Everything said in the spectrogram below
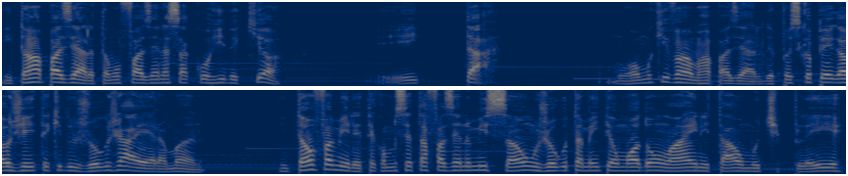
Então, rapaziada, estamos fazendo essa corrida aqui, ó. Eita. Vamos que vamos, rapaziada. Depois que eu pegar o jeito aqui do jogo, já era, mano. Então, família, tem como você tá fazendo missão. O jogo também tem um modo online e tá? tal, um multiplayer.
